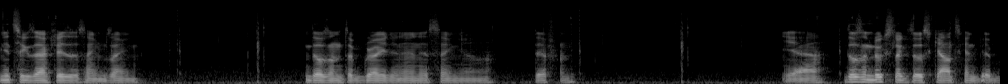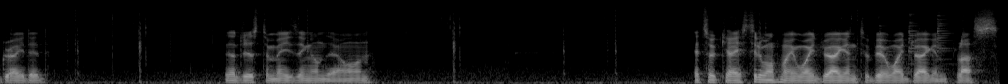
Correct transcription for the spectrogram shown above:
It's exactly the same thing. It doesn't upgrade in anything uh, different. Yeah, doesn't look like those cards can be upgraded. They're just amazing on their own. It's okay, I still want my white dragon to be a white dragon plus.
